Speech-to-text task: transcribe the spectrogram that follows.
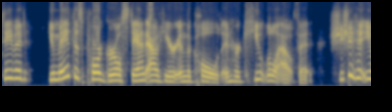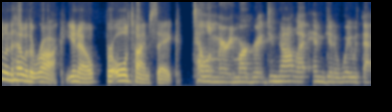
David, you made this poor girl stand out here in the cold in her cute little outfit. She should hit you in the head with a rock, you know, for old time's sake. Tell him, Mary Margaret, do not let him get away with that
